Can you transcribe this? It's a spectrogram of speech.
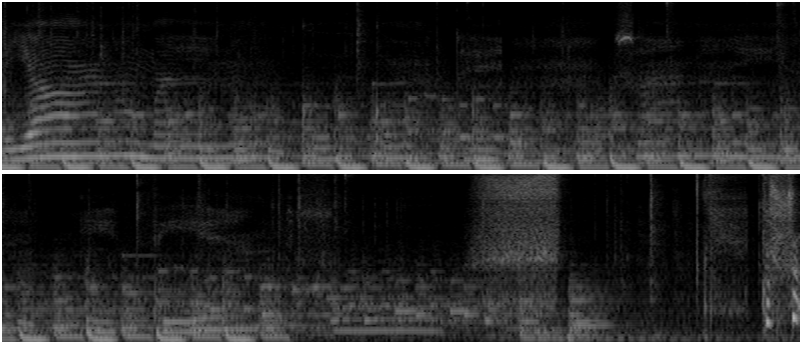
А я на мене кокоти саме і п'єнсу. Та що?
